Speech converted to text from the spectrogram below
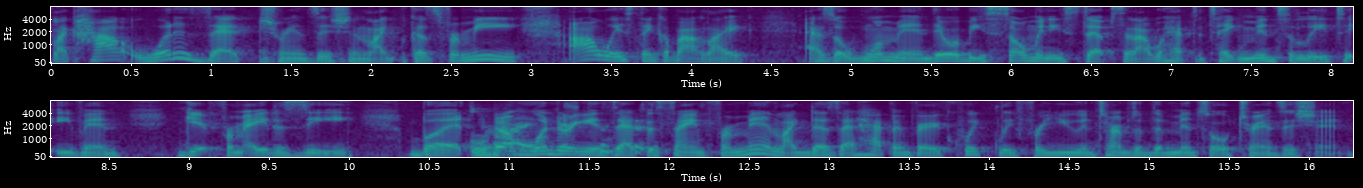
Like how what is that transition like? Because for me, I always think about like as a woman, there would be so many steps that I would have to take mentally to even get from A to Z. But I'm wondering is that the same for men? Like does that happen very quickly for you in terms of the mental transition?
